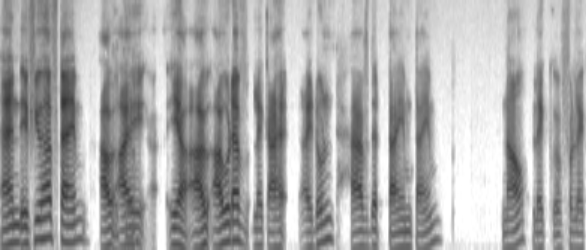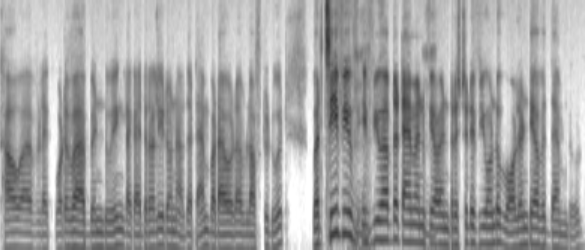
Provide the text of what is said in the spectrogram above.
and if you have time i, Okay. I yeah I, I would have like i i don't have the time time now like uh, for like how i've like whatever i've been doing like i really don't have the time but i would have loved to do it but see if you if Mhm. you have the time and if Mhm. you're interested if you want to volunteer with them dude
